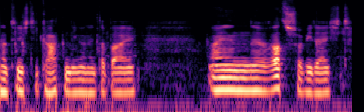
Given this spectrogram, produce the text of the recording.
Ich natürlich die Gartendinger nicht dabei. Ein Rotz schon wieder echt.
